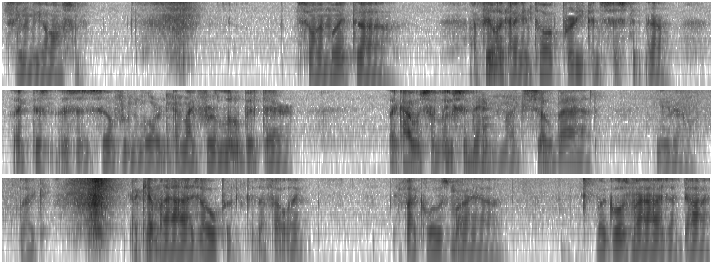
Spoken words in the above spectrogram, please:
it's gonna be awesome. So I might. Uh, I feel like I can talk pretty consistent now. Like this, this is so from the Lord, and like for a little bit there, like I was hallucinating like so bad, you know. Like I kept my eyes open because I felt like if I closed my uh, if I closed my eyes, I'd die,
